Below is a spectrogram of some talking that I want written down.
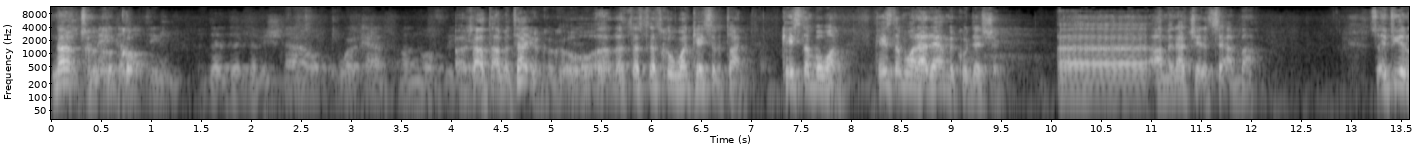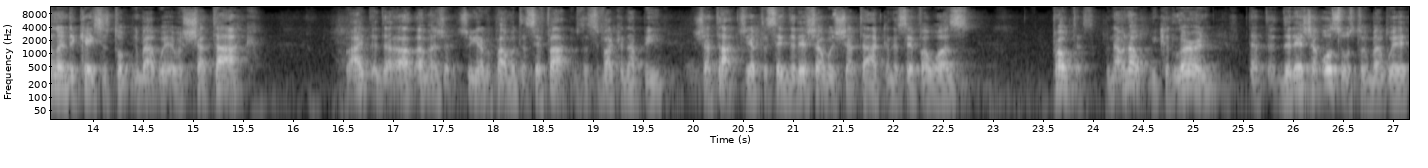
No, no, to co- make co- the co- whole thing, the, the, the Mishnah work out on all three Uh, cases? I'm going to tell you. Uh, Let's, let's, let's go one case at a time. Case number one. Case number one, Harei Mekudesh. I'm not sure to say Abba. So if you're going to learn the cases talking about where it was Shatak, right? Uh. So you have a problem with the sefa because the sefa cannot be shatak. So you have to say the resha was shatak and the sefa was protest. But now, no, we could learn that the, the also was talking about where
